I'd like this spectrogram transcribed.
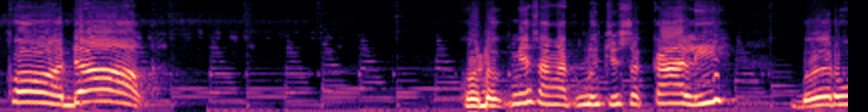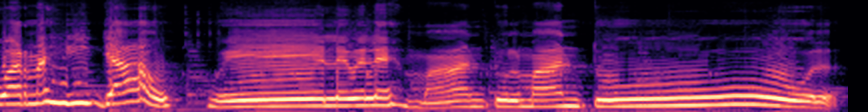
kodok. Kodoknya sangat lucu sekali, berwarna hijau. Wele wele, mantul mantul.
